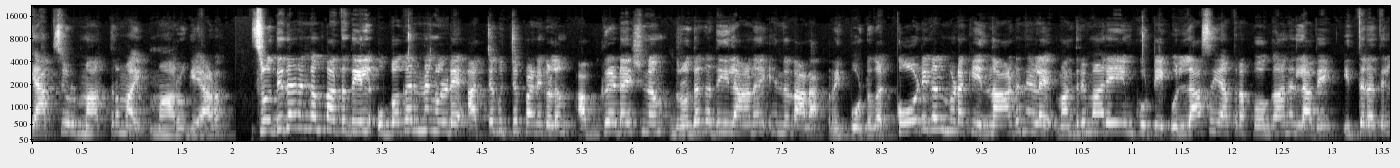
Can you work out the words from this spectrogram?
ക്യാപ്സ്യൂൾ മാത്രമായി മാറുകയാണ്. ശ്രുതിതരംഗം പദ്ധതിയിൽ ഉപകരണങ്ങളുടെ അറ്റകുറ്റപ്പണികളും അപ്ഗ്രഡേഷനും ദ്രുതഗതിയിലാണ് എന്നതാണ് റിപ്പോർട്ടുകൾ. കോടികൾ മുടക്കി നാടിനിളെ മന്ത്രിമാരെയും കൂട്ടി ഉല്ലാസയാത്ര പോകാനല്ലാതെ ഇത്തരത്തിൽ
